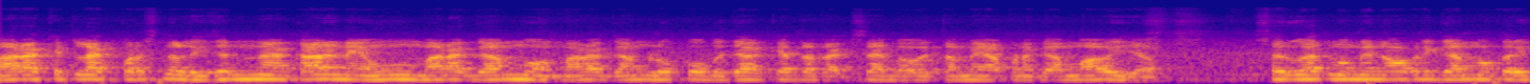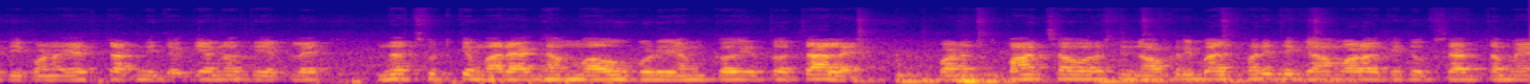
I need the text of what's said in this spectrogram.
મારા કેટલાક પર્સનલ રીઝનના કારણે હું મારા ગામમાં મારા ગામ લોકો બધા કહેતા હતા કે સાહેબ હવે તમે આપણા ગામમાં આવી જાઓ. શરૂઆતમાં મેં નોકરી ગામમાં કરી હતી, પણ એક સ્ટાફની જગ્યા નહોતી એટલે ન છૂટકે મારે આ ગામમાં આવવું પડ્યું. એમ કહ્યું તો ચાલે. પણ પાંચ છ વર્ષની નોકરી બાદ ફરીથી ગામવાળા કીધું સાહેબ, તમે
